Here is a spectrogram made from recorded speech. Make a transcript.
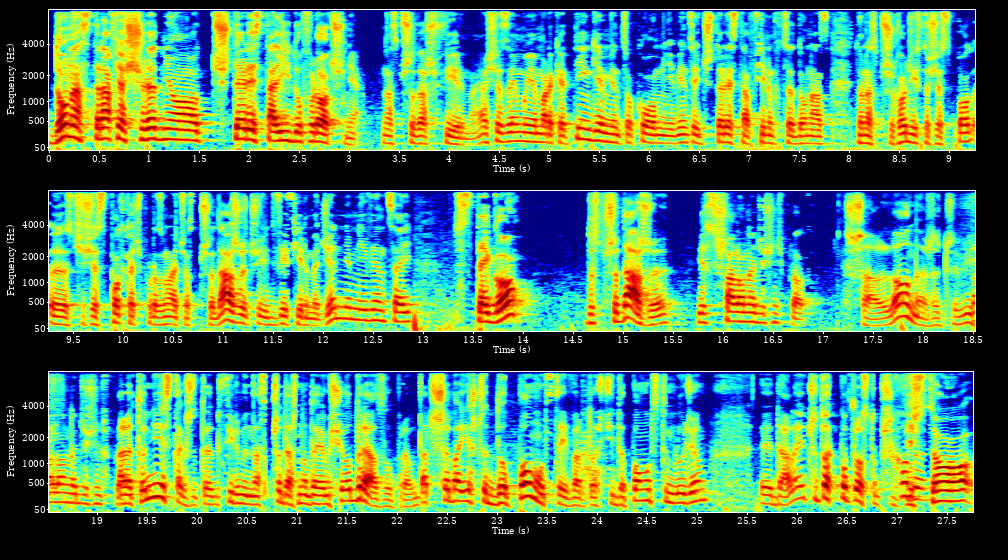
do nas trafia średnio 400 lidów rocznie na sprzedaż firmy. Ja się zajmuję marketingiem, więc około mniej więcej 400 firm chce do nas, do nas przychodzi, chce się, spo, e, chce się spotkać, porozmawiać o sprzedaży, czyli dwie firmy dziennie mniej więcej. Z tego do sprzedaży jest szalone 10%. Szalone rzeczywiście. Szalone 10%. Ale to nie jest tak, że te firmy na sprzedaż nadają się od razu, prawda? Trzeba jeszcze dopomóc tej wartości, dopomóc tym ludziom y, dalej, czy tak po prostu przychodzę? Wiesz co,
